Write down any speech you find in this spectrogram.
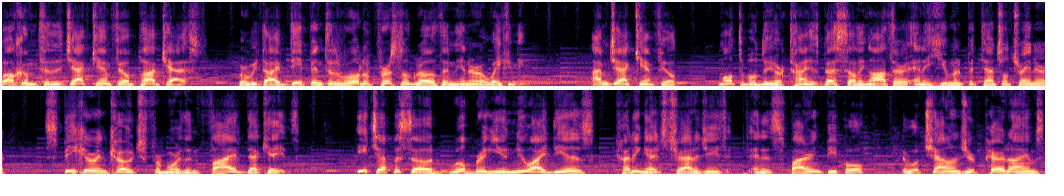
Welcome to the Jack Canfield Podcast, where we dive deep into the world of personal growth and inner awakening. I'm Jack Canfield, multiple New York Times bestselling author and a human potential trainer, speaker, and coach for more than five decades. Each episode will bring you new ideas, cutting edge strategies, and inspiring people that will challenge your paradigms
